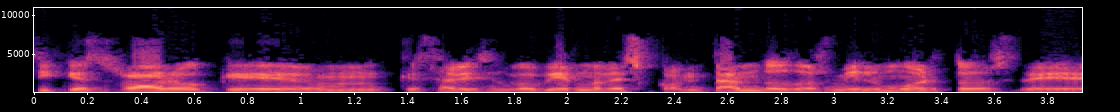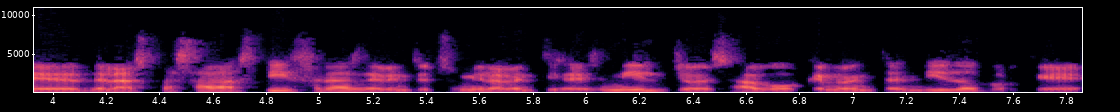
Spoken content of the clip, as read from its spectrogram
sí que es raro que, mm, que el gobierno descontando 2.000 muertos de, las pasadas cifras, de 28.000 a 26.000. Yo es algo que no he entendido porque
